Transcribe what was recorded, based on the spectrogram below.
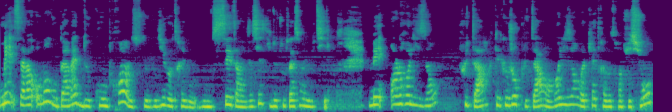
Mais ça va au moins vous permettre de comprendre ce que vous dit votre ego. Donc c'est un exercice qui de toute façon est utile. Mais en le relisant, plus tard, quelques jours plus tard, en relisant votre lettre à votre intuition,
